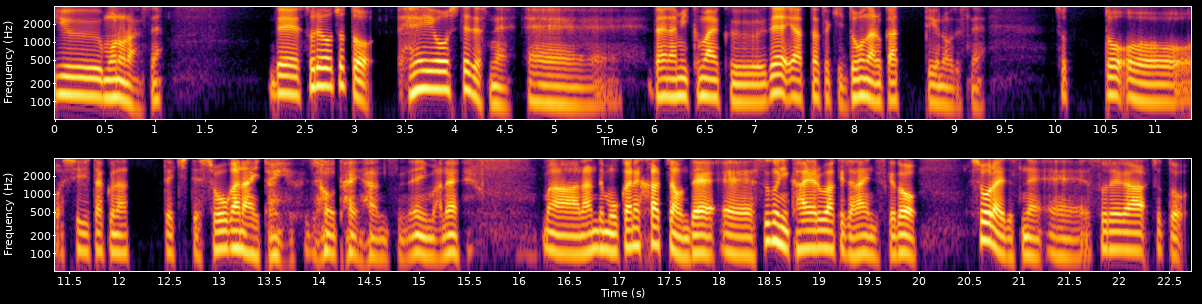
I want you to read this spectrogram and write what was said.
いうものなんですね。で、それをちょっと併用してですね、えー、ダイナミックマイクでやった時どうなるかっていうのをですね、ちょっと知りたくなってきてしょうがないという状態なんですね、今ね。まあ何でもお金かかっちゃうんで、えー、すぐに買えるわけじゃないんですけど、将来ですね、えー、それがちょっと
